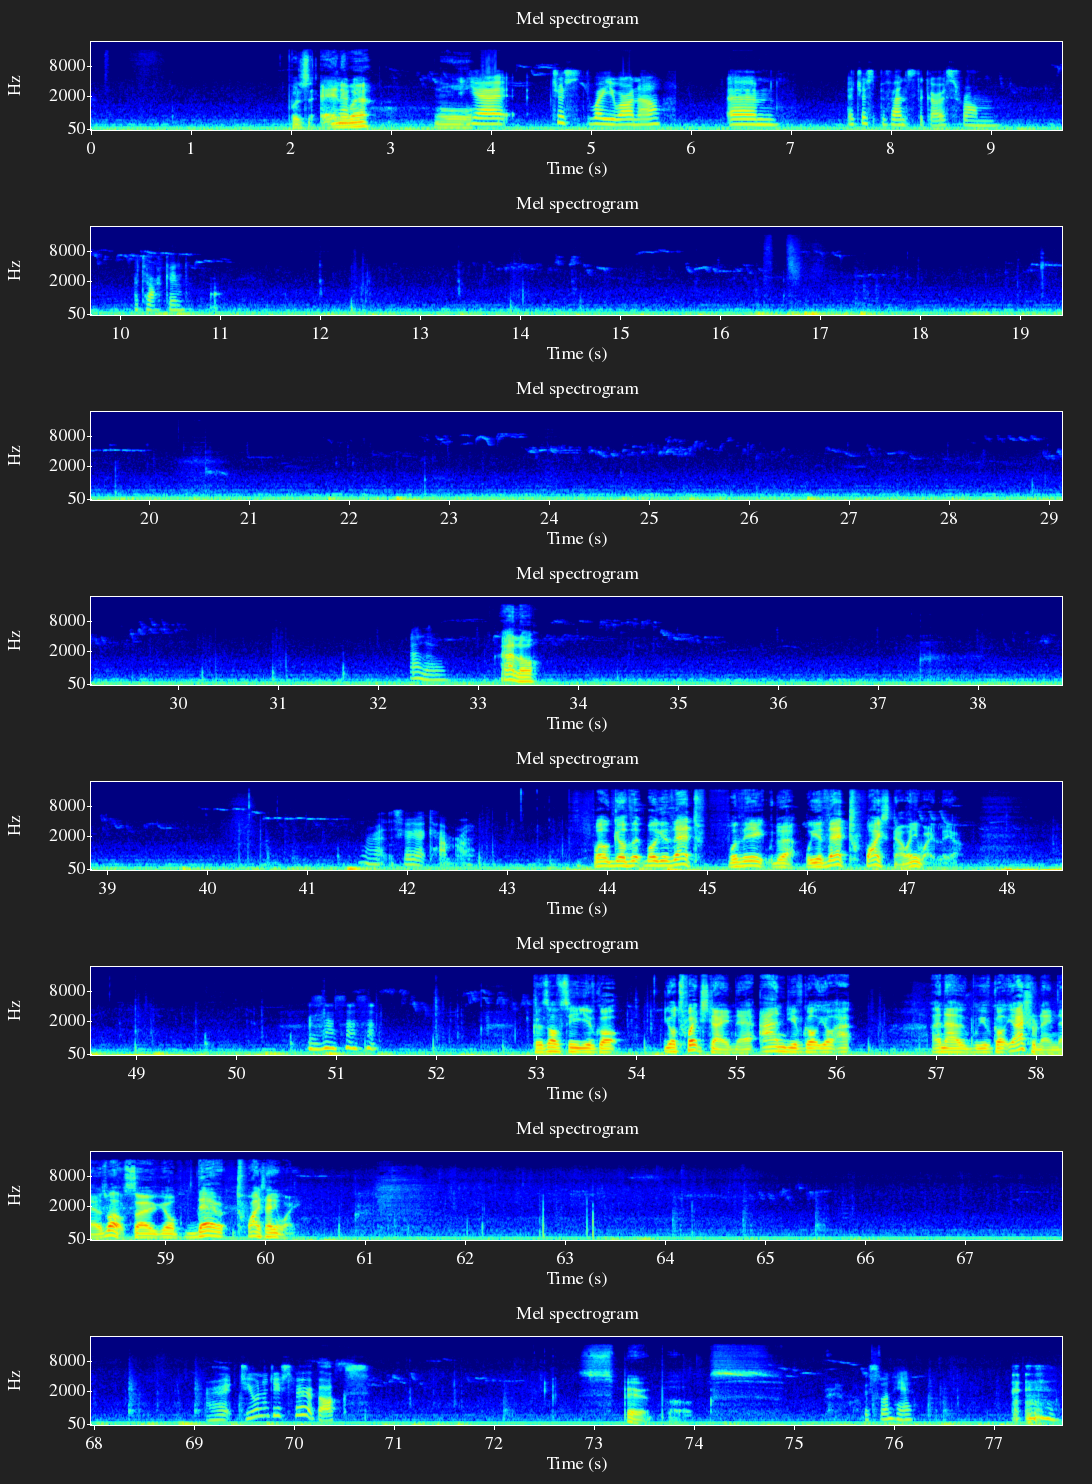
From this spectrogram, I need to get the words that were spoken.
Was it anywhere? Or Yeah, just where you are now. Um, it just prevents the ghost from attacking. Hello. hello. Alright, let's go get camera. Well, you're well, you're there. Well, there, well, you're there twice now, anyway, Leah. Because obviously you've got your Twitch name there, and you've got your, and now you've got your actual name there as well. So you're there twice anyway. Alright, do you want to do spirit box? Spirit box. This one here.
